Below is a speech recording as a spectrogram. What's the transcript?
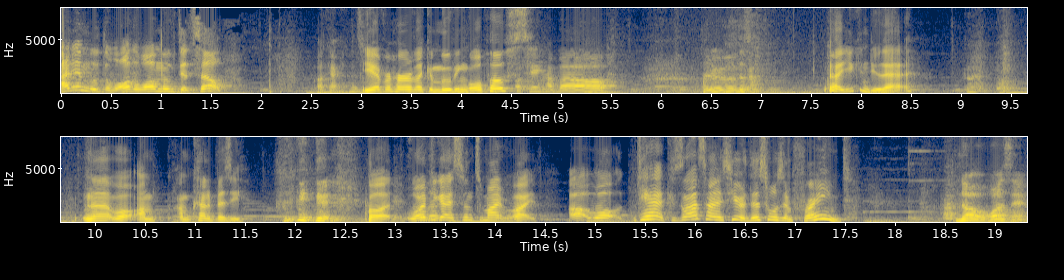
I didn't move the wall, the wall moved itself. okay. that's- You ever heard of like a moving goalpost? Okay, how about do this? Yeah, you can do that. Go ahead. Nah, well, I'm I'm kind of busy. But Okay, so what have you guys done to my? Right. Uh, well, yeah, because last time I was here, this wasn't framed. No, it wasn't.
